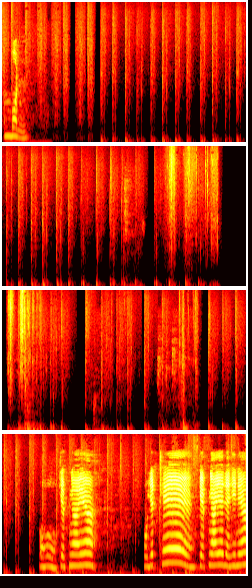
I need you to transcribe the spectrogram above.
ข้างบนโอ้โหเก็บไงอะโอ้ยัดเค เก็บไงอะอย่างทีเนี้ย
